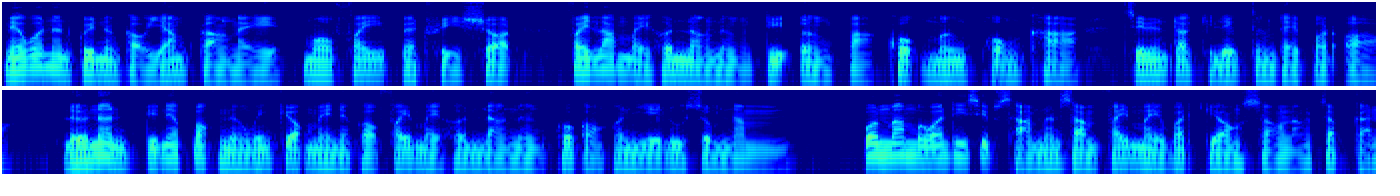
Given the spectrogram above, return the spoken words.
ในวันนั้นกุยนังเก่าย่ำกลางในมอไฟแบตทรีช็อตไฟล่ำใหม่เฮินหลังหนึ่งที่เอิงปากโคกเมืองพงคาเจเวงตาคิเล็กจึงได้ปอดออก หรือนั่นที่เนปอกหนึ่งวิ่งเกี่ยวไม่ในก่อไฟใหม่เฮินหลังหนึ่งโคของเฮินเยลู่ซุมนำปนมาเมื่อวันที่ 13 นั้นซ้ำไฟไหม้วัดเกียงสองหลังจับกัน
